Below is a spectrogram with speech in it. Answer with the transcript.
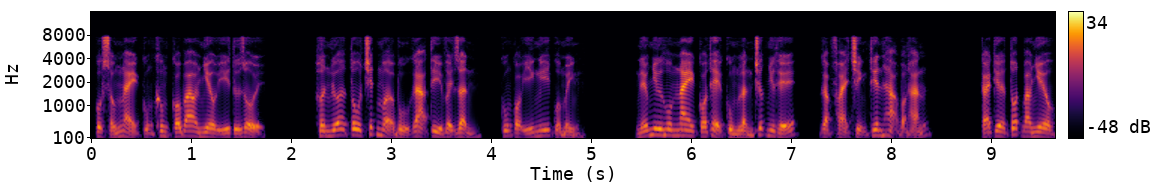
cuộc sống này cũng không có bao nhiêu ý tứ rồi hơn nữa tô chết mở bù gạ tỷ vậy dần, cũng có ý nghĩ của mình. Nếu như hôm nay có thể cùng lần trước như thế, gặp phải trịnh thiên hạ bọn hắn, cái kia tốt bao nhiêu?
